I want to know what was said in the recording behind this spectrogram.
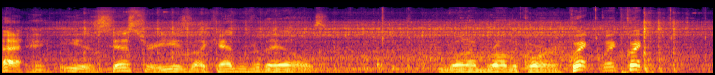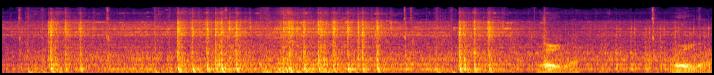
sorry. he is history. He's like heading for the hills. I'm going up around the corner. Quick, quick, quick! There we go. There we go.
